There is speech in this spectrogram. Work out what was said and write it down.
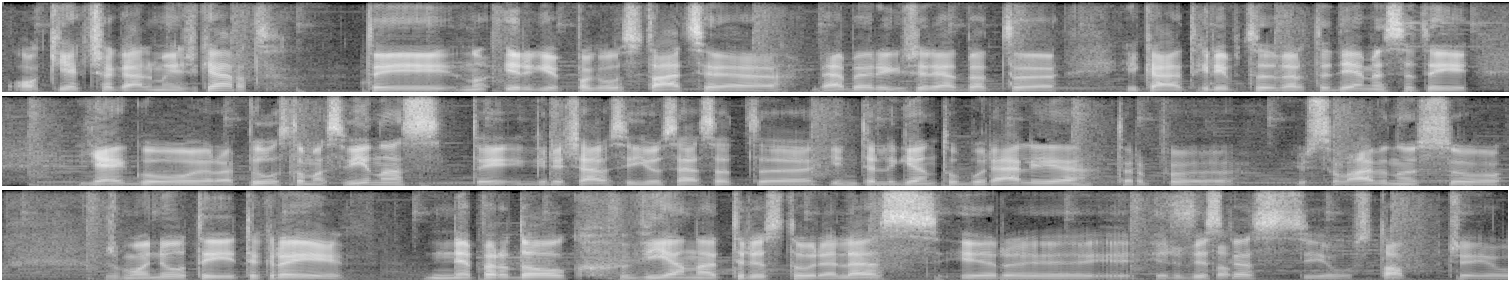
o kiek čia galima išgert? Tai, nu, irgi pagal situaciją be abejo reikia žiūrėti, bet e, į ką atkreipti verta dėmesį, tai jeigu yra pilstomas vynas, tai greičiausiai jūs esat e, inteligentų burelėje tarp e, išsilavinusių žmonių, tai tikrai ne per daug, vieną, tris taureles ir, ir viskas, jau stop, čia jau,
